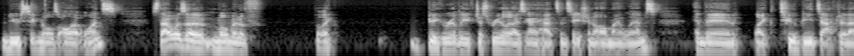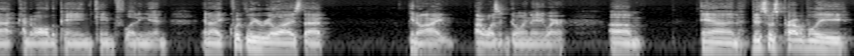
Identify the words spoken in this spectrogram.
new signals all at once. So that was a moment of like big relief, just realizing I had sensation all my limbs. And then like two beats after that, kind of all the pain came flooding in. And I quickly realized that, you know, I, I wasn't going anywhere. Um, and this was probably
